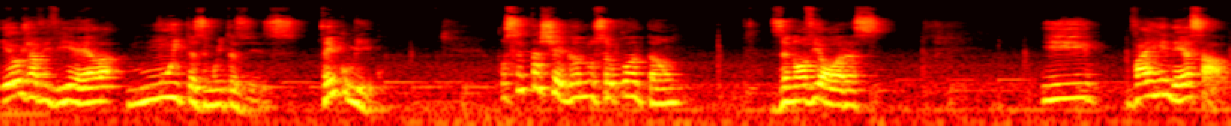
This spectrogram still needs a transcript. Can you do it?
eu já vivi ela muitas e muitas vezes. Vem comigo. Você está chegando no seu plantão, 19 horas, e vai render essa aula.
